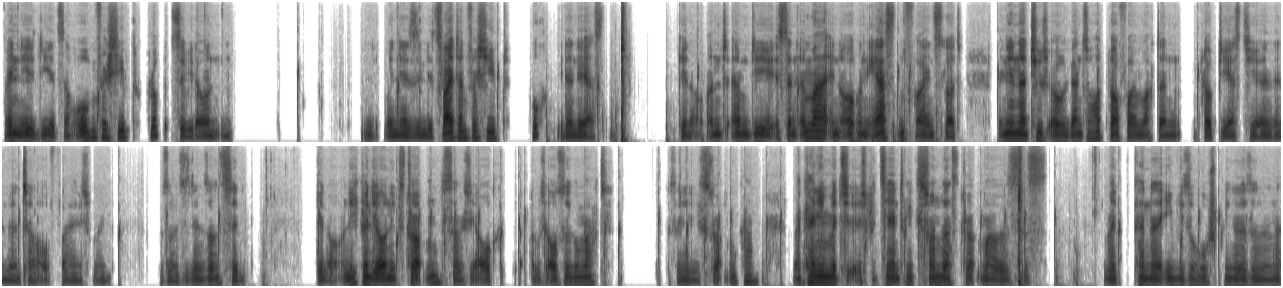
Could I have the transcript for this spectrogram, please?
wenn ihr die jetzt nach oben verschiebt, plupp, ist sie wieder unten. Wenn ihr sie in die zweiten verschiebt, hoch, wieder in der ersten. Genau, und ähm, die ist dann immer in euren ersten freien Slot. Wenn ihr natürlich eure ganze Hotbar voll macht, dann ploppt ihr erst hier in Inventar auf, weil ich meine, wo soll sie denn sonst hin? Genau, und ich könnte ja auch nichts droppen, das habe ich ja auch, habe ich auch so gemacht, dass man hier nichts droppen kann. Man kann hier mit speziellen Tricks schon was droppen, aber das ist, man kann da irgendwie so hochspringen oder so, dann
